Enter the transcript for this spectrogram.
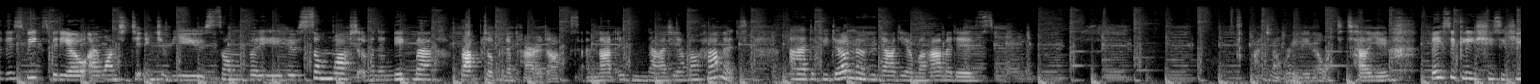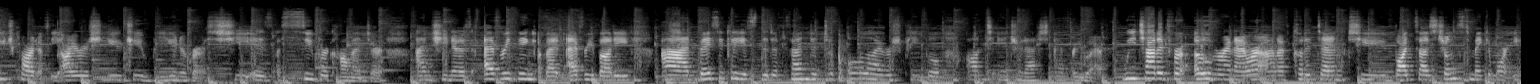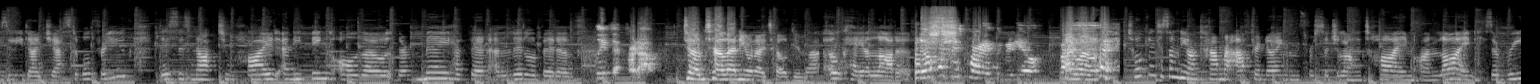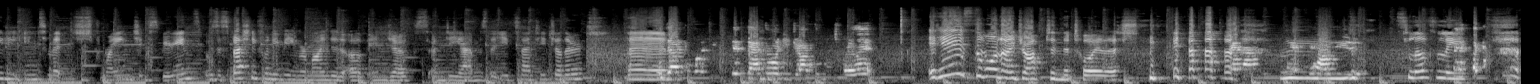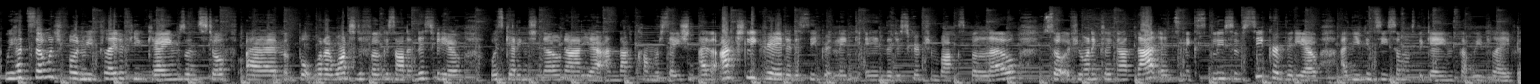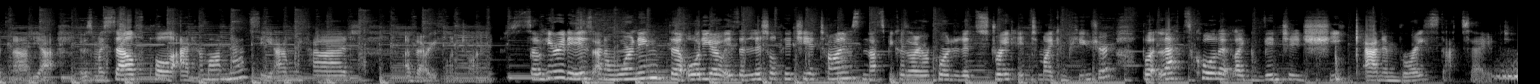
For this week's video, I wanted to interview somebody who's somewhat of an enigma wrapped up in a paradox, and that is Nadia Mohammed. And if you don't know who Nadia Mohammed is, really know what to tell you. Basically, she's a huge part of the Irish YouTube universe. She is a super commenter and she knows everything about everybody and basically it's the defendant of all Irish people onto internet everywhere. We chatted for over an hour and I've cut it down to bite-sized chunks to make it more easily digestible for you. This is not to hide anything, although there may have been a little bit of... Leave that part out. Don't tell anyone I told you that. Okay, a lot of... Don't put this part in the video. I will. Talking to somebody on camera after knowing them for such a long time online is a really intimate, strange experience. It was especially funny being reminded of in jokes and DMs that you'd sent each other. Um, is, that the one, is that the one you dropped in the toilet? It is the one I dropped in the toilet. Yeah. Lovely. we had so much fun. We played a few games and stuff, um, but what I wanted to focus on in this video was getting to know Nadia and that conversation. I've actually created a secret link in the description box below, so if you want to click on that, it's an exclusive secret video and you can see some of the games that we played with Nadia. It was myself, Paul, and her mom Nancy, and we had a very fun time. So here it is, and a warning, the audio is a little pitchy at times, and that's because I recorded it straight into my computer, but let's call it like vintage chic and embrace that sound.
